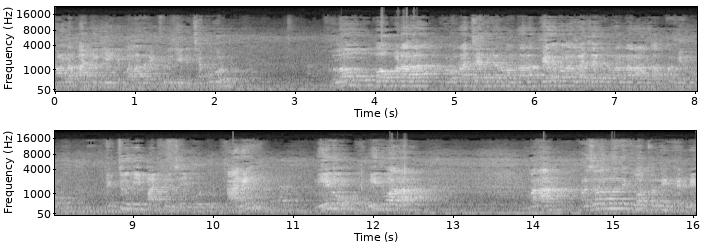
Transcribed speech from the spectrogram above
పలానా పార్టీకి ఏంటి పలానా వ్యక్తులు ఏంటి చెప్పకూడదు. కులం బాగుపడాలా? కులం రాజ్యాధికారం అందాలా? పేద కులం రాజ్యాధికారం అందాలా అని తప్ప మేము వ్యక్తులకి పార్టీలు చేయకూడదు. కానీ నేను మీ ద్వారా మన ప్రజలందరినీ కోరుతుంది ఏంటంటే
